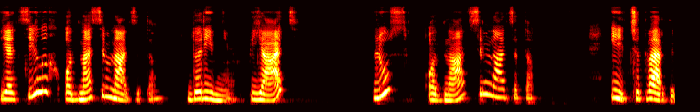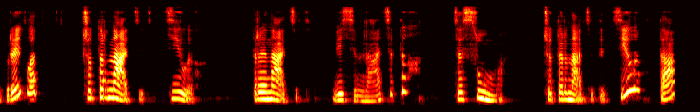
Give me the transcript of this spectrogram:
5,1 дорівнює 5 плюс 1 сімнадцята. І четвертий приклад 14,13 це сума 14 цілих та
